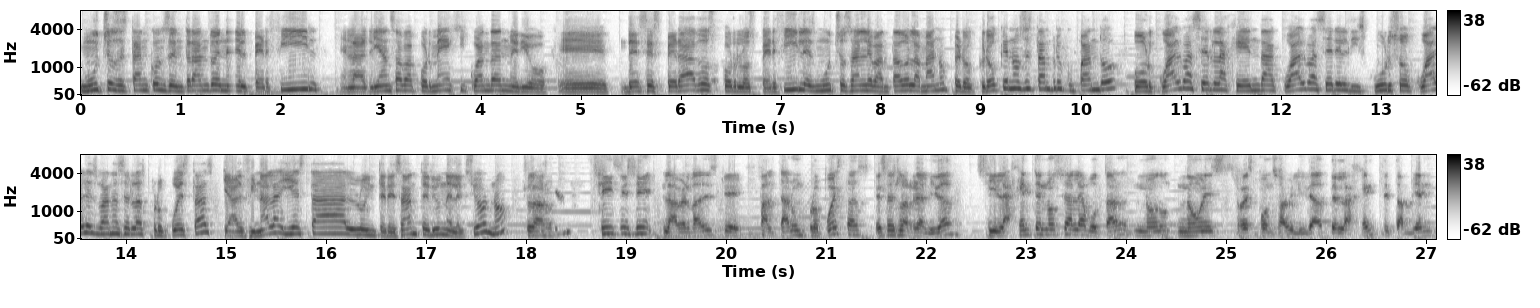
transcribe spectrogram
Muchos están concentrando en el perfil, en la Alianza Va por México, andan medio eh, desesperados por los perfiles, muchos han levantado la mano, pero creo que no se están preocupando por cuál va a ser la agenda, cuál va a ser el discurso, cuáles van a ser las propuestas, que al final ahí está lo interesante de una elección, ¿no? Claro. Sí, sí, sí. La verdad es que faltaron propuestas. Esa es la realidad. Si la gente no sale a votar, no, no es responsabilidad de la gente. También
